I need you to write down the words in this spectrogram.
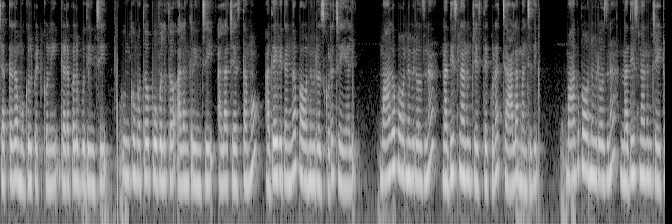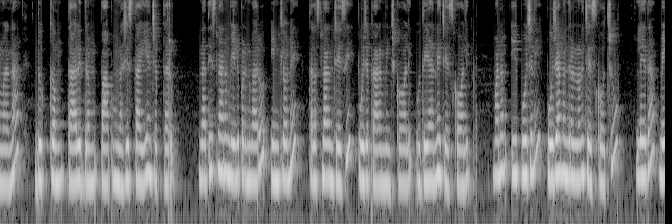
చక్కగా ముగ్గులు పెట్టుకొని గడపలు బుదించి కుంకుమతో పువ్వులతో అలంకరించి అలా చేస్తామో అదేవిధంగా పౌర్ణమి రోజు కూడా చేయాలి. మాఘ పౌర్ణమి రోజున నదీ స్నానం చేస్తే కూడా చాలా మంచిది. మాఘ పౌర్ణమి రోజున నదీ స్నానం చేయటం వలన దుఃఖం దారిద్రం పాపం నశిస్తాయి అని చెప్తారు. నదీ స్నానం వీలుపడిన వారు ఇంట్లోనే తలస్నానం చేసి పూజ ప్రారంభించుకోవాలి. ఉదయాన్నే చేసుకోవాలి. మనం ఈ పూజని పూజా మందిరంలోనే చేసుకోవచ్చు. లేదా మీ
